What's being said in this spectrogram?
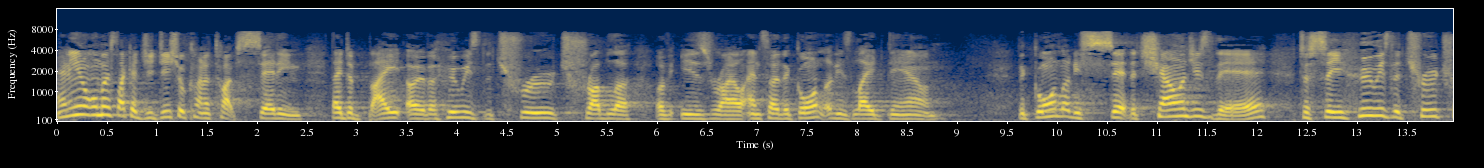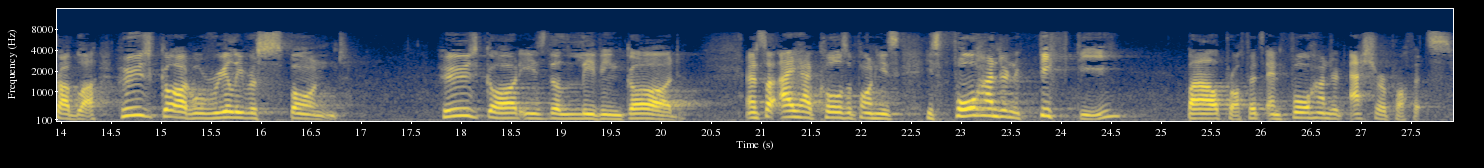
And in almost like a judicial kind of type setting, they debate over who is the true troubler of Israel. And so the gauntlet is laid down. The gauntlet is set. The challenge is there to see who is the true troubler, whose God will really respond, whose God is the living God. And so Ahab calls upon his, his 450 Baal prophets and 400 Asherah prophets.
